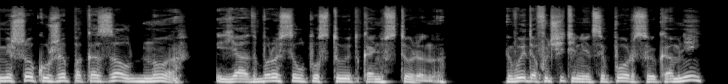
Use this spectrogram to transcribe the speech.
мешок уже показал дно, я отбросил пустую ткань в сторону. Выдав учительнице порцию камней,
